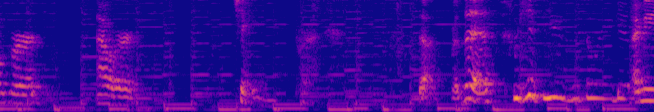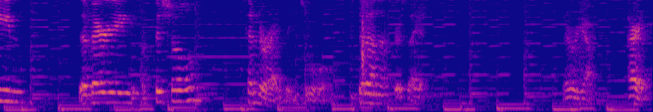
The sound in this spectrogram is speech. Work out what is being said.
over our chicken process. So for this, we get to use the toy again. I mean, the very official tenderizing tool. Sit on this for a second. There we go. All right.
